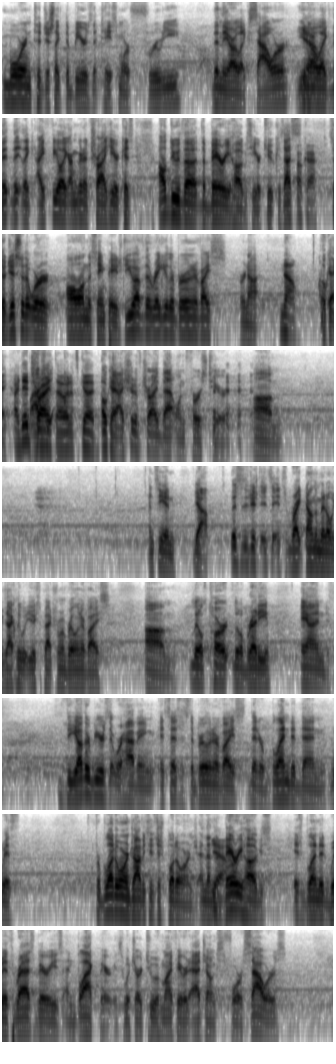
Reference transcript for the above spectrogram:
more into just like the beers that taste more fruity than they are like sour, you Yeah. know, like like I feel like I'm gonna try here because I'll do the the berry hugs here too because that's Okay. So just so that we're all on the same page, do you have the regular Berliner Weiss or not? No, Okay. I did Well, try actually, it though, and it's good. Okay, I should have tried that one first here. um, and seeing, yeah, this is just, it's, it's right down the middle, exactly what you expect from a Berliner Weiss. Um, little tart, little bready. And the other beers that we're having, it says it's the Berliner Weiss that are blended then with, for blood orange, obviously it's just blood orange. And then Yeah. the berry hugs is blended with raspberries and blackberries, which are two of my favorite adjuncts for sours.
